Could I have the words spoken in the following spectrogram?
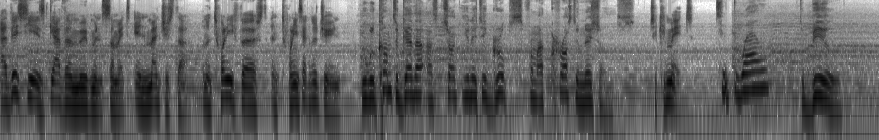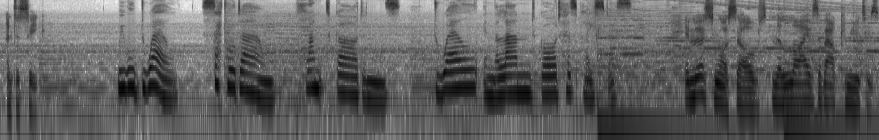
At this year's Gather Movement Summit in Manchester on the 21st and 22nd of June, we will come together as church unity groups from across the nations to commit, to dwell, to build, and to seek. We will dwell, settle down, plant gardens, dwell in the land God has placed us. Immersing ourselves in the lives of our communities,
